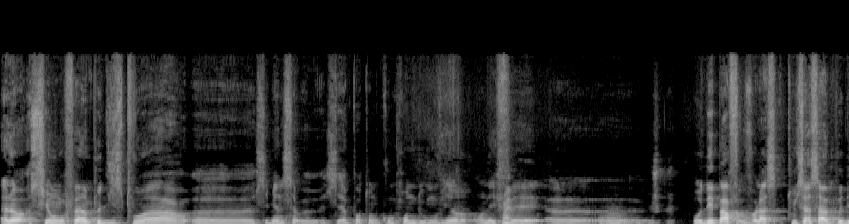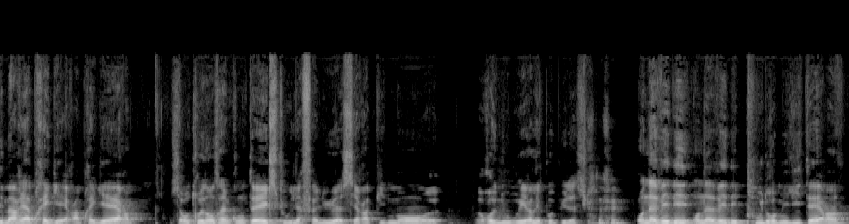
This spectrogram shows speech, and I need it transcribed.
Alors, si on fait un peu d'histoire, c'est bien, c'est important de comprendre d'où on vient. En effet, au départ, voilà, tout ça, ça a un peu démarré après-guerre. Après-guerre, on s'est retrouvé dans un contexte où il a fallu assez rapidement euh, renourrir les populations. On avait des, on avait des poudres militaires, hein,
